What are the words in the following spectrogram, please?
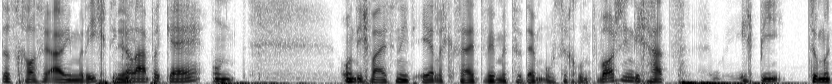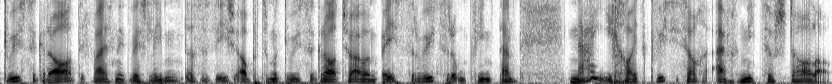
das kann es ja auch im richtigen Ja. Leben geben und und ich weiß nicht, ehrlich gesagt, wie man zu dem rauskommt. Wahrscheinlich hat's, ich bin zu einem gewissen Grad, ich weiß nicht, wie schlimm das es ist, aber zu einem gewissen Grad schon auch ein Besserwisser und finde dann, nein, ich kann jetzt gewisse Sachen einfach nicht so stehen lassen.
